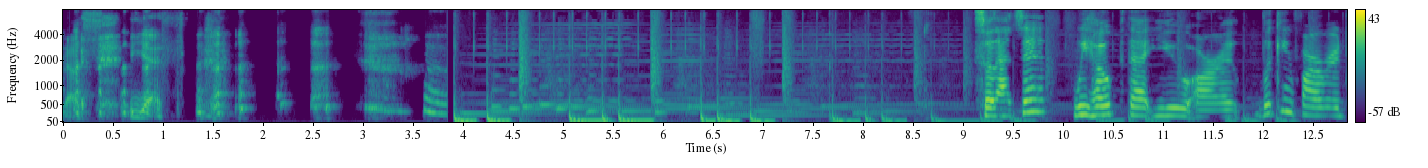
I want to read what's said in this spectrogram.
yes. Yes. So that's it. We hope that you are looking forward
